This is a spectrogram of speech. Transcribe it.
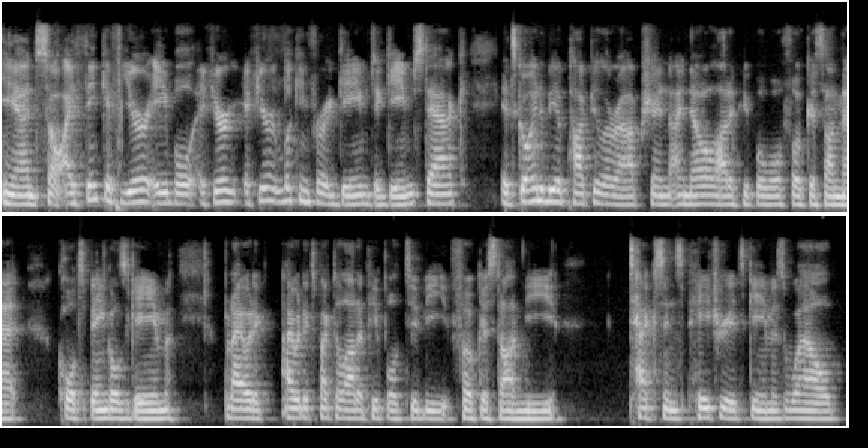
And so I think if you're able, if you're if you're looking for a game to game stack, it's going to be a popular option. I know a lot of people will focus on that Colts Bengals game, but I would I would expect a lot of people to be focused on the Texans Patriots game as well.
